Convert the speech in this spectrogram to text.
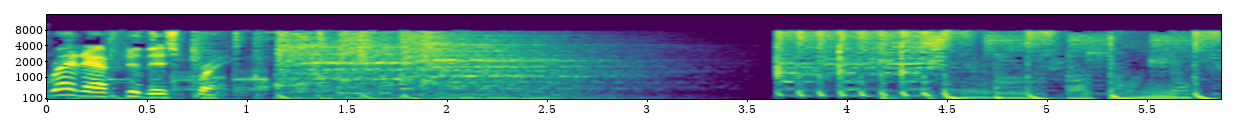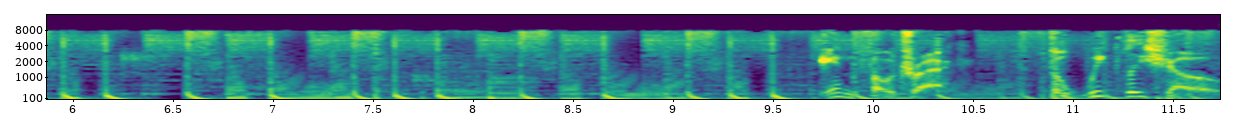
right after this break. InfoTrack, the weekly show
